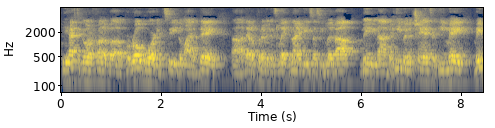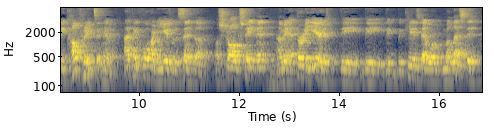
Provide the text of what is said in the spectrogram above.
He has to go in front of a parole board and see the light of day. Uh, that'll put him in his late 90s. Does he live out? Maybe not. But even a chance that he may may be comforting to him. I think 400 years would have sent a, a strong statement. I mean, at 30 years, the, the, the, the kids that were molested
